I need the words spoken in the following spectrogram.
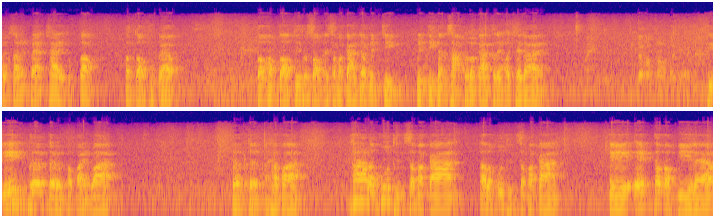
บวกสามเป็นแปดใช่ถูกต้องคำตอบถูกแล้ว เพราะคำตอบที่ทดสอบในสมการย่อมเป็นจริง เป็นจริงทั้งสามสมการแสดงว่าใช้ได้ แตัวคำตอบก็เนี่ยทีนี้เพิ่มเติมเข้าไปว่า เพิ่มเติมนะครับว่า ถ้าเราพูดถึงสมการ ถ้าเราพูดถึงสมการ ax เท่ากับ b แล้ว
